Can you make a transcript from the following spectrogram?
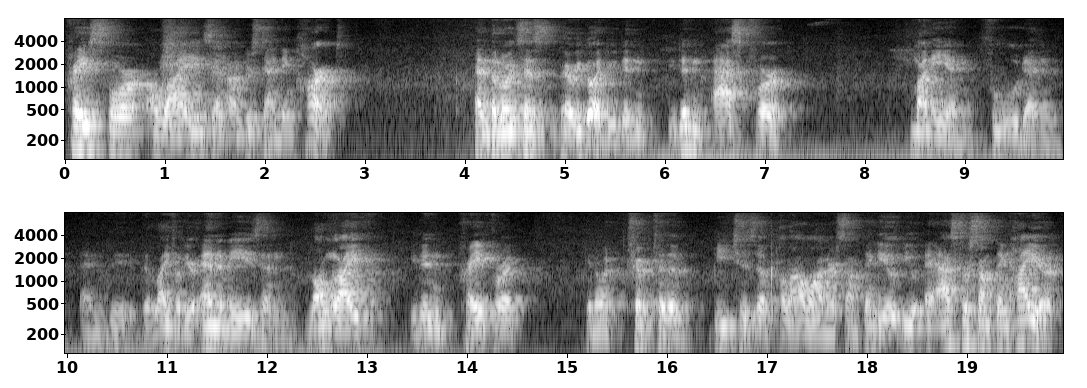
prays for a wise and understanding heart. And the Lord says, Very good. You didn't you didn't ask for money and food and, and the, the life of your enemies and long life. You didn't pray for it you know, a trip to the beaches of Palawan or something. You, you ask for something higher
